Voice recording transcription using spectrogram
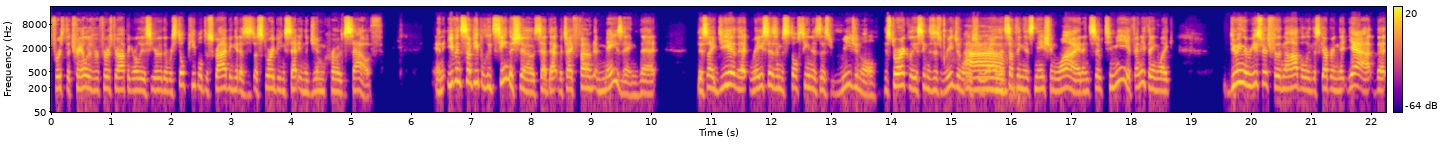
first, the trailers were first dropping early this year, there were still people describing it as a story being set in the Jim Crow South, And even some people who'd seen the show said that, which I found amazing. That this idea that racism is still seen as this regional, historically, is seen as this regional issue rather Ah. than something that's nationwide. And so, to me, if anything, like doing the research for the novel and discovering that, yeah, that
